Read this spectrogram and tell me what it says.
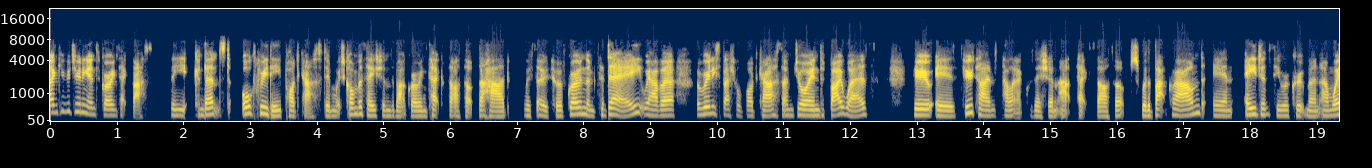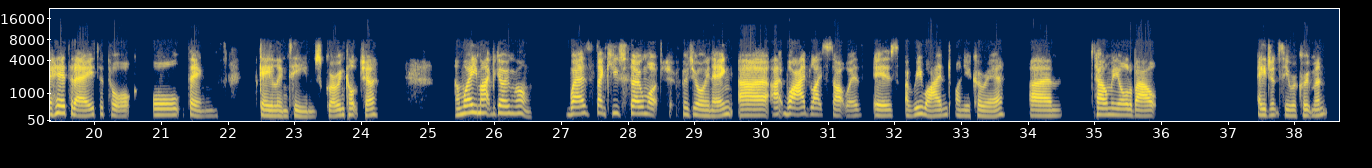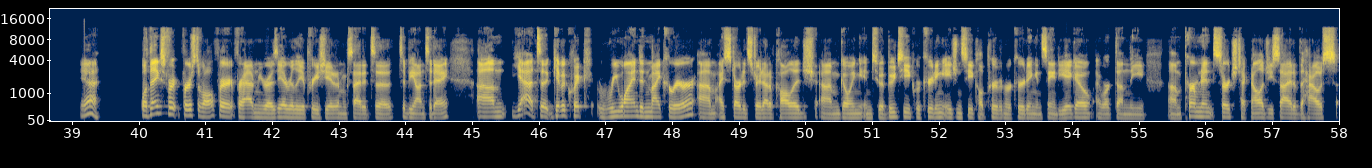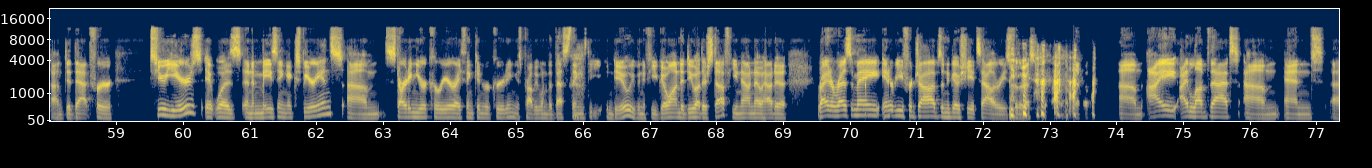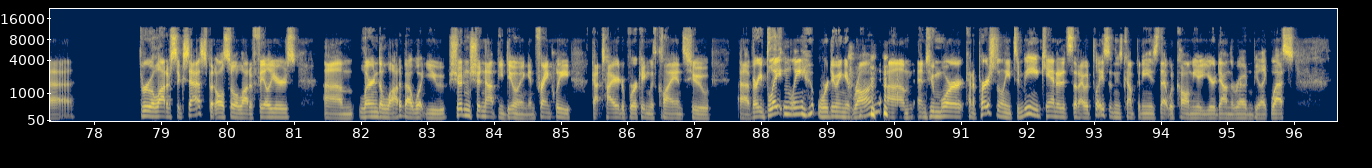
Thank you for tuning in to Growing Tech Fast, the condensed Org3D podcast in which conversations about growing tech startups are had with those who have grown them. Today, we have a, a really special podcast. I'm joined by Wes, who is two times talent acquisition at tech startups with a background in agency recruitment. And we're here today to talk all things scaling teams, growing culture, and where you might be going wrong. Wes, thank you so much for joining. Uh, I, what I'd like to start with is a rewind on your career. Um, tell me all about agency recruitment. Yeah. Well, thanks for first of all for for having me, Rosie. I really appreciate it. I'm excited to to be on today. Um, yeah, to give a quick rewind in my career, um, I started straight out of college, um, going into a boutique recruiting agency called Proven Recruiting in San Diego. I worked on the um, permanent search technology side of the house. Um, did that for two years. It was an amazing experience. Um, starting your career, I think, in recruiting is probably one of the best things that you can do. Even if you go on to do other stuff, you now know how to write a resume, interview for jobs, and negotiate salaries for the rest of your life. So, um, I I loved that, um, and uh, through a lot of success, but also a lot of failures. Um, learned a lot about what you should and should not be doing, and frankly, got tired of working with clients who uh, very blatantly were doing it wrong, um, and who more kind of personally to me, candidates that I would place in these companies that would call me a year down the road and be like, Wes,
